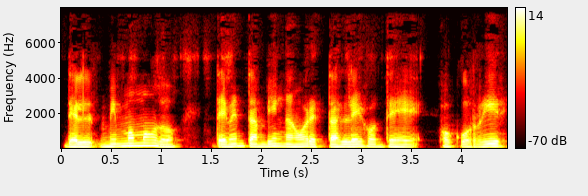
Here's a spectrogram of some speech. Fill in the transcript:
Del mismo modo, deben también ahora estar lejos de ocurrir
